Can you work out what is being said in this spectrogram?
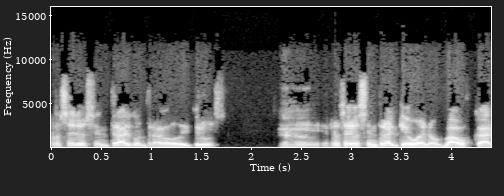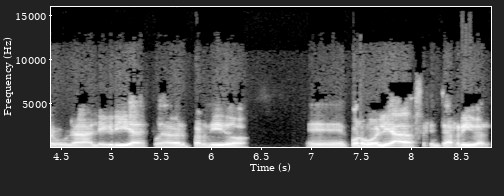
Rosario Central contra Godoy Cruz. Eh, Rosario Central que bueno, va a buscar una alegría después de haber perdido eh, por goleada frente a River.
